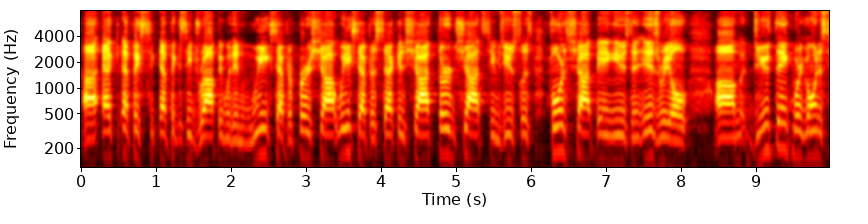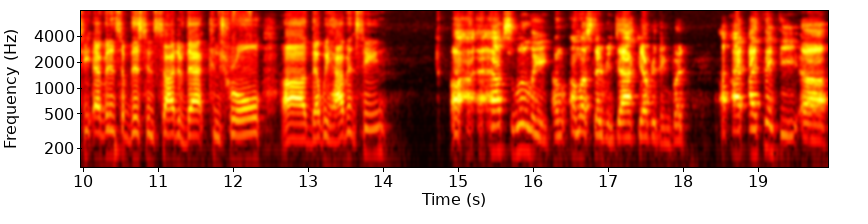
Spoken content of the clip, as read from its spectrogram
uh, efficacy, efficacy dropping within weeks after first shot, weeks after second shot, third shot seems useless, fourth shot being used in Israel. Um, do you think we're going to see evidence of this inside of that control uh, that we haven't seen? Uh, absolutely, un- unless they redact everything. But I, I think the uh,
